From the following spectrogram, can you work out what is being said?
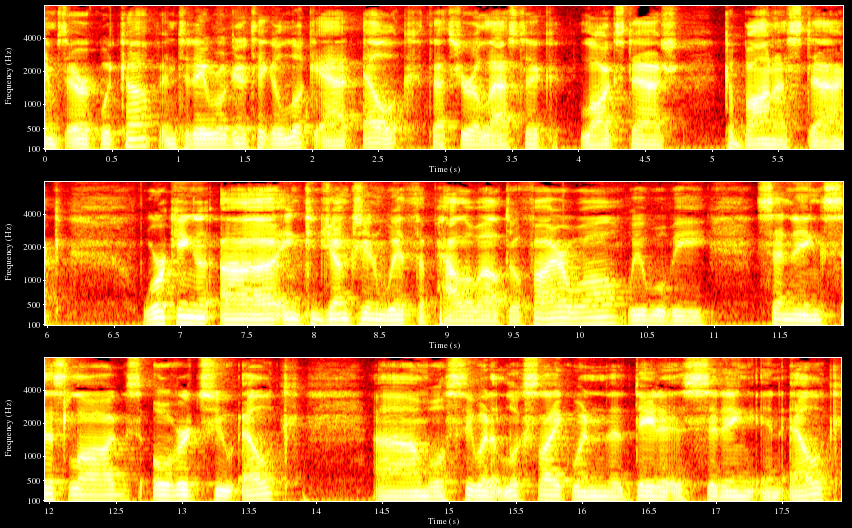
name's Eric Woodcop, and today we're going to take a look at Elk. That's your Elastic Logstash Kibana stack. Working uh, in conjunction with the Palo Alto firewall, we will be sending syslogs over to Elk. Um, we'll see what it looks like when the data is sitting in Elk,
